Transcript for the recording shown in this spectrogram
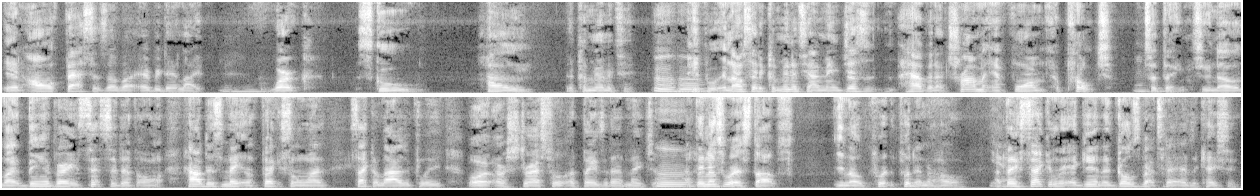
in all facets of our everyday life. Work, school, home, the community. People and I'll say the community, I mean just having a trauma informed approach to mm-hmm. things, you know, like being very sensitive on how this may affect someone psychologically or, or stressful or things of that nature. I mm-hmm. think that's where it stops, you know, put put in a hole. I think secondly, again, it goes back to that education,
